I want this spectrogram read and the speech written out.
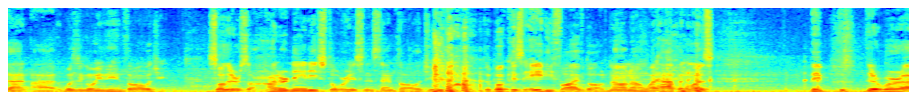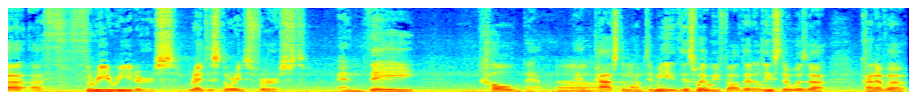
that uh, it wasn't going to the anthology. So there's 180 stories in this anthology. the book is $85. No, no. What happened was they, there were uh, uh, three readers read the stories first, and they culled them and passed them on to me. This way, we felt that at least there was a kind of a,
